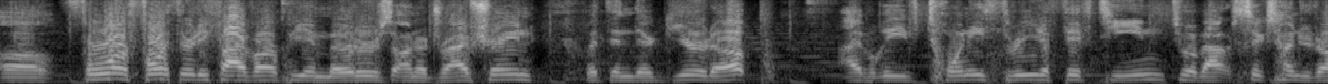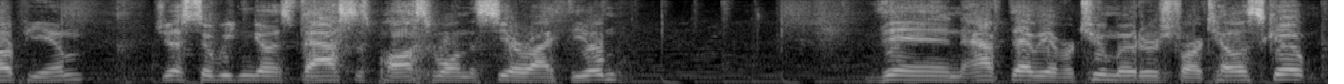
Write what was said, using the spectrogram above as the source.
uh, four 435 RPM motors on a drivetrain, but then they're geared up, I believe, 23 to 15 to about 600 RPM, just so we can go as fast as possible on the CRI field. Then after that, we have our two motors for our telescope,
